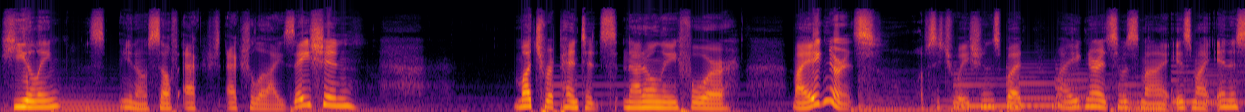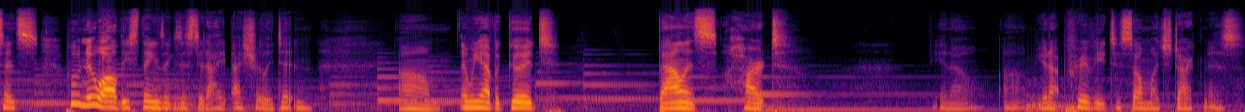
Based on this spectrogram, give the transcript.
healing, you know, self actualization, much repentance, not only for my ignorance of situations, but my ignorance was my is my innocence. Who knew all these things existed? I, I surely didn't. Um, and we have a good, balanced heart, you know, um, you're not privy to so much darkness.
